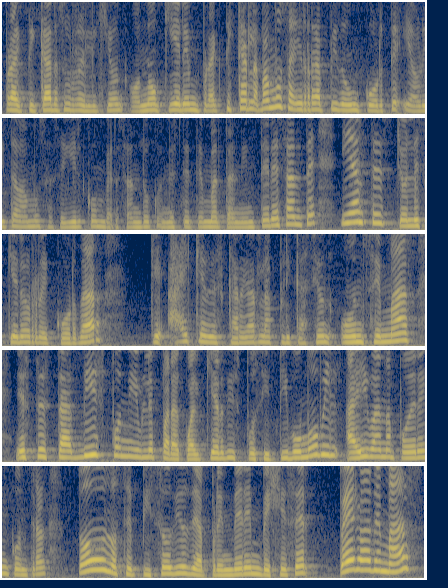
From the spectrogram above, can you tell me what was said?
practicar su religión o no quieren practicarla. Vamos a ir rápido a un corte y ahorita vamos a seguir conversando con este tema tan interesante. Y antes yo les quiero recordar que hay que descargar la aplicación 11 más. Esta está disponible para cualquier dispositivo móvil. Ahí van a poder encontrar todos los episodios de Aprender a Envejecer, pero además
